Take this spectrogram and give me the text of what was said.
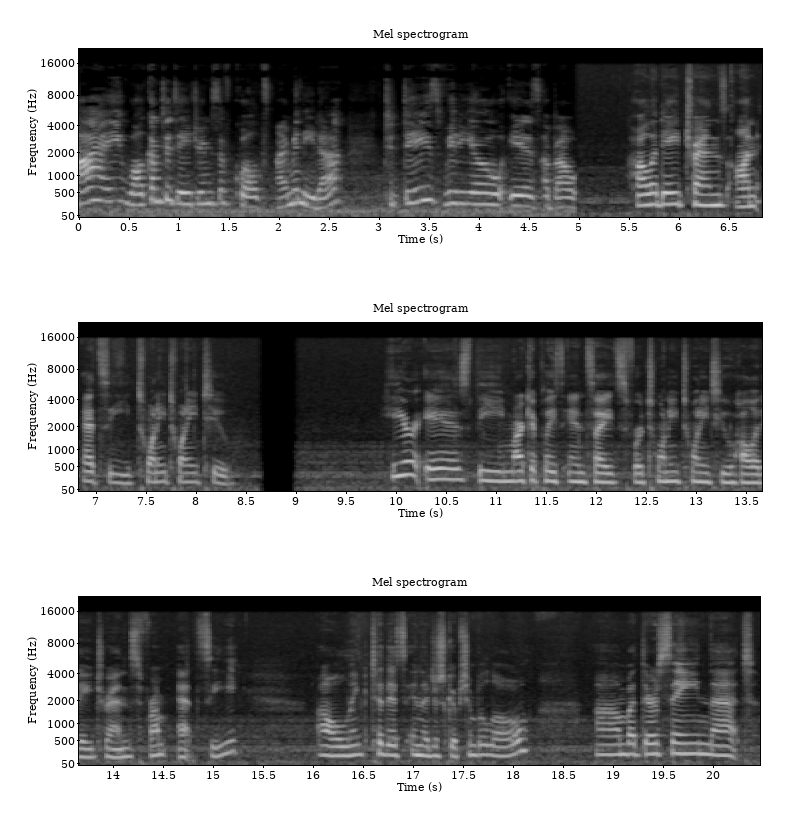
Hi, welcome to Daydreams of Quilts. I'm Anita. Today's video is about holiday trends on Etsy 2022. Here is the Marketplace Insights for 2022 holiday trends from Etsy. I'll link to this in the description below. Um, but they're saying that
